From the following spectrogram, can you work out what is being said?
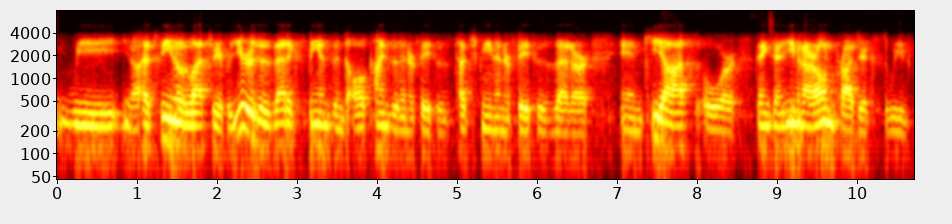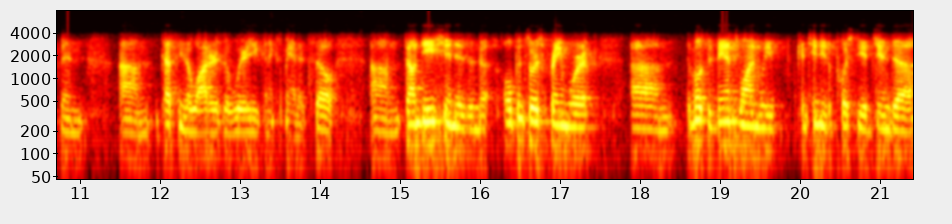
we you know have seen over the last three or four years is that expands into all kinds of interfaces, touchscreen interfaces that are in kiosks or things, and even our own projects we've been um, testing the waters of where you can expand it. So um, Foundation is an open source framework. Um, the most advanced one we've continued to push the agenda,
